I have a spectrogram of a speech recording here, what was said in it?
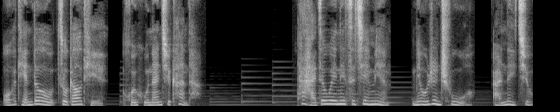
我和甜豆坐高铁回湖南去看她。她还在为那次见面没有认出我而内疚。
